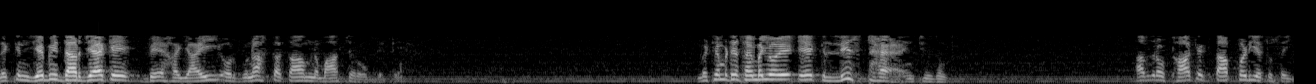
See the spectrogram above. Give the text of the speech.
لیکن یہ بھی درج ہے کہ بے حیائی اور گناہ کا کام نماز سے روک دیتے ہیں میٹھے میٹھے سہم بھائی ایک لسٹ ہے ان چیزوں کی آپ ذرا اٹھا کے کتاب پڑھیے تو صحیح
